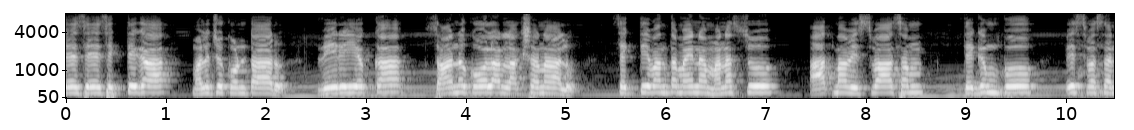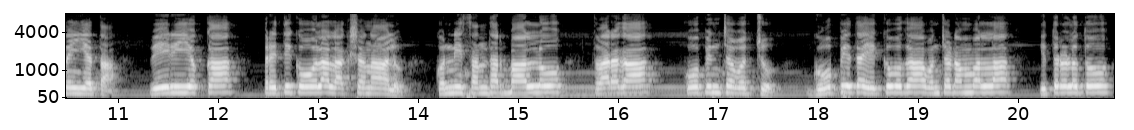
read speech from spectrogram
చేసే శక్తిగా మలుచుకుంటారు. వీరి యొక్క సానుకూల లక్షణాలు శక్తివంతమైన మనస్సు ఆత్మవిశ్వాసం తెగింపు విశ్వసనీయత వీరి యొక్క ప్రతికూల లక్షణాలు. కొన్ని సందర్భాల్లో త్వరగా కోపించవచ్చు. గోప్యత ఎక్కువగా ఉంచడం వల్ల ఇతరులతో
